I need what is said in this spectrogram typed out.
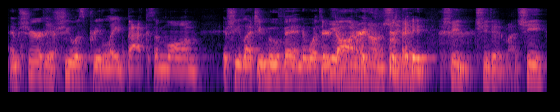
I'm sure Yeah. she was pretty laid back as a mom. If she let you move in with her yeah, daughter, no, no, she right? did. She she did much. She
